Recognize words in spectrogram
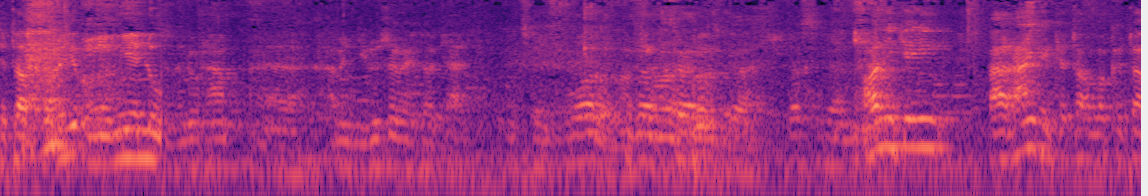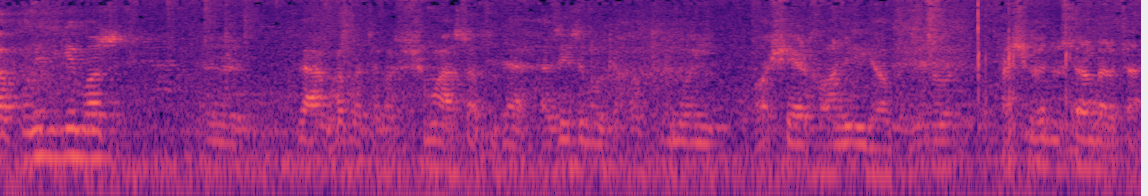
کتابخانه عمومی نور هم همین دیروز هم اهدا کردیم. حالی که این فرهنگ کتاب و کتاب خونی دیگه باز در با شما اساتیده عزیزمون که خب به نوعی با شعرخوانی یا بوده رو تشویق دوستان برای تحت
